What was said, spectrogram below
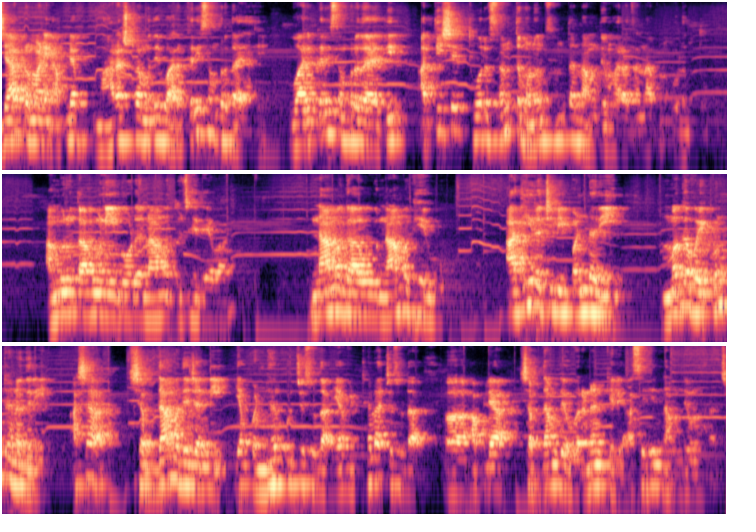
ज्याप्रमाणे आपल्या महाराष्ट्रामध्ये वारकरी संप्रदाय आहे. वारकरी संप्रदायातील अतिशय थोर संत म्हणून संत नामदेव महाराजांना आपण ओळखतो. अमृताहुनी गोड नाम तुझे देवा. नाम गाऊ नाम घेऊ. आधी रचली पंढरी मग वैकुंठ नगरी अशा शब्दामध्ये ज्यांनी या पंढरपूरचे सुद्धा या विठ्ठलाचे सुद्धा आपल्या शब्दामध्ये वर्णन केले असे हे नामदेव महाराज.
